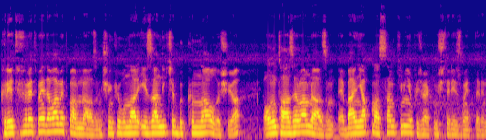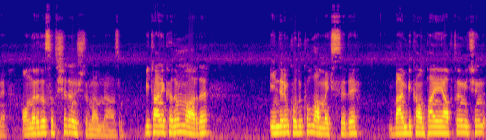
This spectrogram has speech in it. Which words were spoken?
kreatif üretmeye devam etmem lazım. Çünkü bunlar izlendikçe bıkkınlığa ulaşıyor. Onu tazelemem lazım. E ben yapmazsam kim yapacak müşteri hizmetlerini? Onları da satışa dönüştürmem lazım. Bir tane kadın vardı indirim kodu kullanmak istedi. Ben bir kampanya yaptığım için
